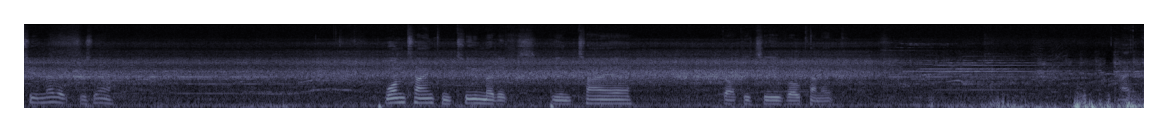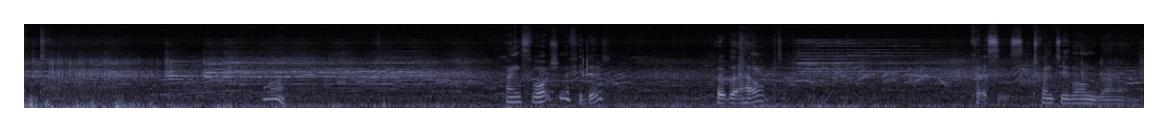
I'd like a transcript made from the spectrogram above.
two medics as well. One tank and two medics, the entire. T volcanic island. Oh. Thanks for watching if you did. Hope that helped. because it's 20 long rounds.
